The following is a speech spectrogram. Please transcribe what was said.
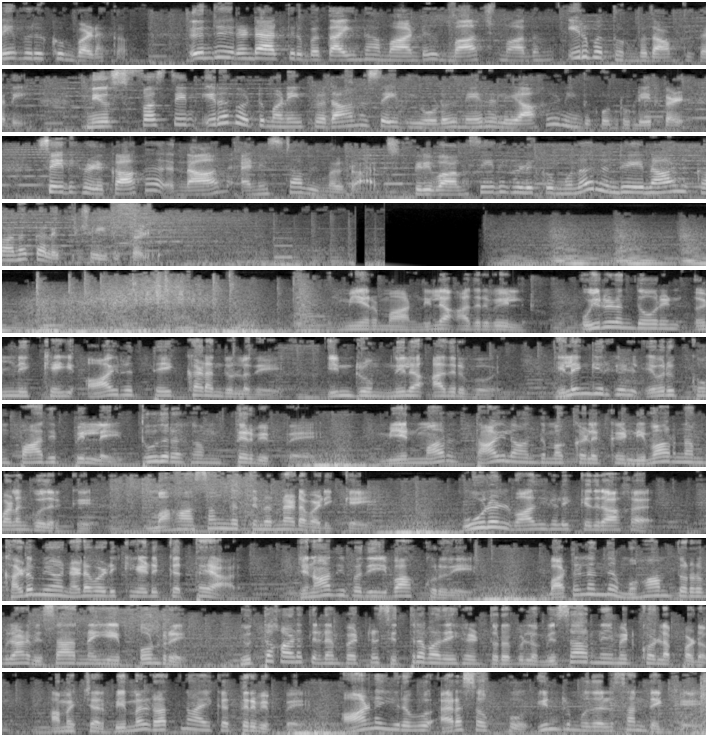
அனைவருக்கும் வணக்கம். இன்று இரண்டாயிரத்தி இருபத்தி ஐந்தாம் ஆண்டு மார்ச் மாதம் இருபத்தி ஒன்பதாம் தேதி. நியூஸ் ஃபர்ஸ்டின் இரவு எட்டு மணி பிரதான செய்தியோடு நேரலையாக இணைந்து கொண்டுள்ளீர்கள். செய்திகளுக்காக நான் அனிஸ்டா விமல்ராஜ். விரிவான செய்திகளுக்கு முன்னர் இன்றைய நாளுக்கான தலைப்புச் செய்திகள். மியர்மான் நில அதிர்வில் உயிரிழந்தோரின் எண்ணிக்கை ஆயிரத்தை கடந்துள்ளது. இன்றும் நில அதிர்வு. இளைஞர்கள் எவருக்கும் பாதிப்பில்லை. தூதரகம் தெரிவிப்பு. மியன்மார் தாய்லாந்து மக்களுக்கு நிவாரணம் வழங்குவதற்கு மகா சங்கத்தினர் நடவடிக்கை. ஊழல்வாதிகளுக்கு எதிராக கடுமையான நடவடிக்கை எடுக்க தயார். ஜனாதிபதி வாக்குறுதி. வட்டலந்த முகாம் தொடர்பிலான விசாரணையை போன்று யுத்த காலத்தில் இடம்பெற்ற சித்திரவதைகள் தொடர்பிலும் விசாரணை மேற்கொள்ளப்படும். அமைச்சர் பிமல் ரத்நாயக்க தெரிவிப்பு. ஆணையிரவு அரசொப்பு இன்று முதல் சந்தைக்கு.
